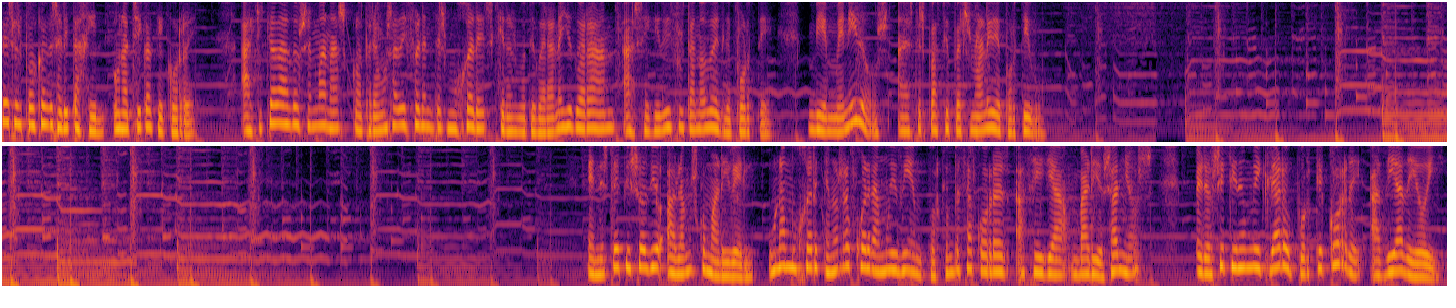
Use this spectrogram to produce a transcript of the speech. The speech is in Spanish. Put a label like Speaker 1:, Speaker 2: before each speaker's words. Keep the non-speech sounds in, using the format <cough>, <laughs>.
Speaker 1: Este es el podcast de Sarita Gil, una chica que corre. Aquí cada dos semanas conoceremos a diferentes mujeres que nos motivarán y ayudarán a seguir disfrutando del deporte. Bienvenidos a este espacio personal y deportivo. En este episodio hablamos con Maribel, una mujer que no recuerda muy bien por qué empezó a correr hace ya varios años, pero sí tiene muy claro por qué corre a día de hoy.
